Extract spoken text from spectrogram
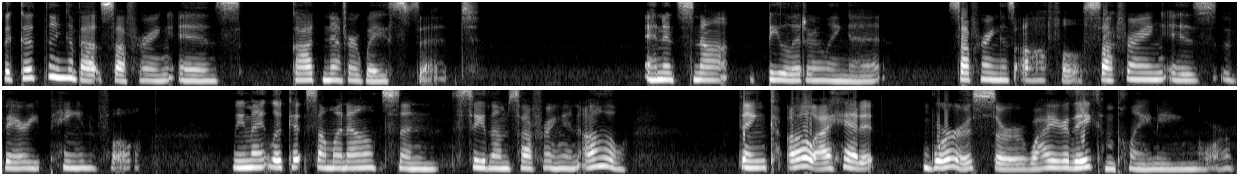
The good thing about suffering is God never wastes it. And it's not belittling it. Suffering is awful. Suffering is very painful. We might look at someone else and see them suffering and, oh, think, oh, I had it worse, or why are they complaining, or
